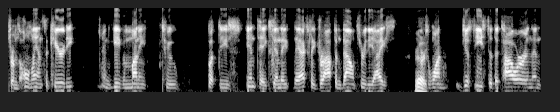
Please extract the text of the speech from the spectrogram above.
from the Homeland Security, and gave them money to put these intakes in. They they actually dropped them down through the ice. Really? There's one just east of the tower, and then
